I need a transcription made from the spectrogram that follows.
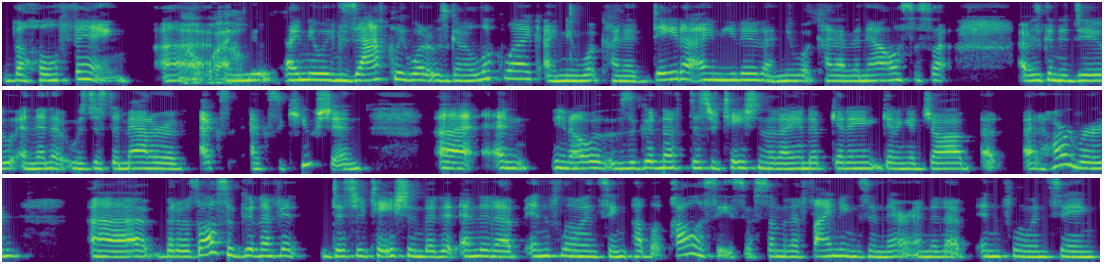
the whole thing. Uh, oh, wow. I knew I knew exactly what it was going to look like. I knew what kind of data I needed. I knew what kind of analysis I was going to do, and then it was just a matter of ex- execution. Uh, and you know, it was a good enough dissertation that I ended up getting getting a job at at Harvard. Uh, but it was also good enough dissertation that it ended up influencing public policy. So some of the findings in there ended up influencing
